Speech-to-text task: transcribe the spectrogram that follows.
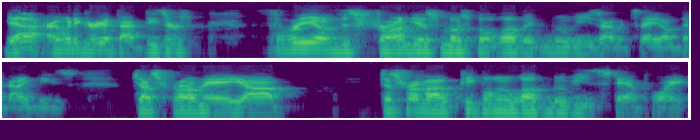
Yeah, I would agree with that. These are three of the strongest, most beloved movies I would say of the '90s, just from a uh, just from a people who love movies standpoint.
